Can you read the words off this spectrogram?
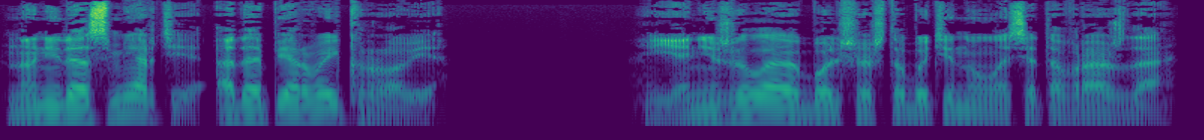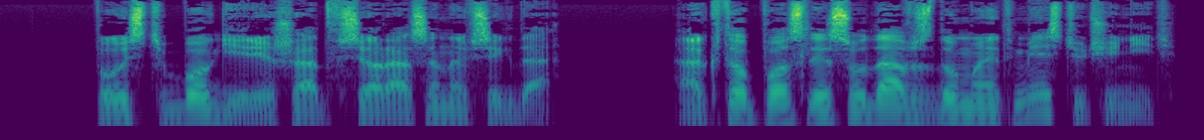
но не до смерти, а до первой крови. Я не желаю больше, чтобы тянулась эта вражда. Пусть боги решат все раз и навсегда. А кто после суда вздумает месть учинить,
